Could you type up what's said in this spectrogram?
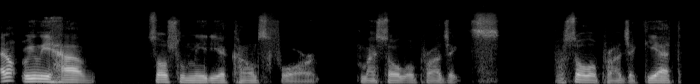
I don't really have social media accounts for my solo projects for solo project yet.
